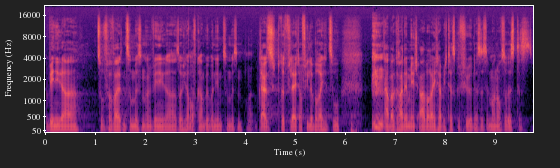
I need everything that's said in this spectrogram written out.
weniger zu verwalten zu müssen und weniger solche Aufgaben übernehmen zu müssen. Klar, das trifft vielleicht auf viele Bereiche zu, aber gerade im HR-Bereich habe ich das Gefühl, dass es immer noch so ist, dass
